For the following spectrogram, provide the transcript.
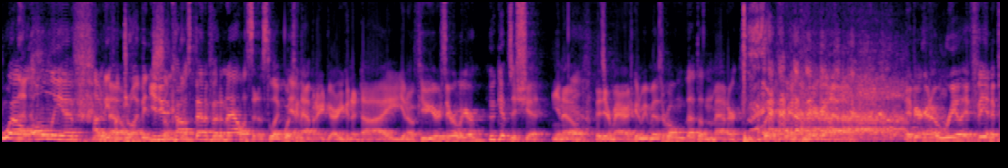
Well, only if Only you if I know, drive into you do something. cost benefit analysis. Like, what's Yeah. gonna happen? Are you, you gonna die? You know, a few years earlier? Who gives a shit? You know, Yeah. is your marriage gonna be miserable? That doesn't matter. But if you're, if you're gonna, if you're gonna really, if, and if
